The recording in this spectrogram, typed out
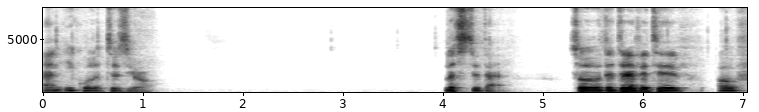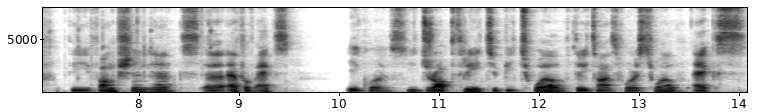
and equal it to 0. Let's do that. So the derivative of the function x, uh, f of x equals, you drop 3 to be 12, 3 times 4 is 12, x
